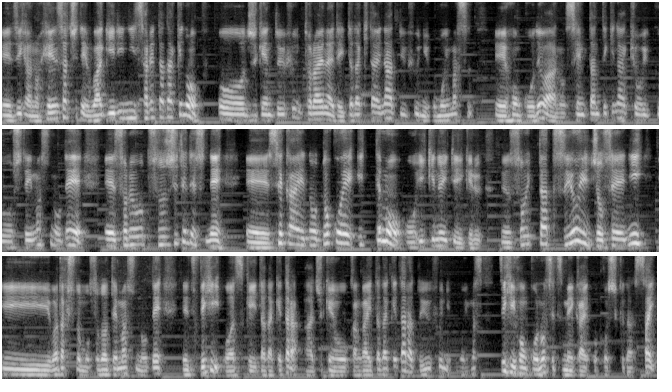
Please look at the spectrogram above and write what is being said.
えー、ぜひあの偏差値で輪切りにされただけの受験というふうに捉えないでいただきたいなというふうに思います。えー、本校ではあの先端的な教育をしていますので、えー、それを通じてですね、え世界のどこへ行っても生き抜いていける、そういった強い女性に、えー、私ども育てますので、えー、ぜひお預けいただけたら、受験をお考えいただけたらというふうに思います。ぜひ本校の説明会お越しください。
